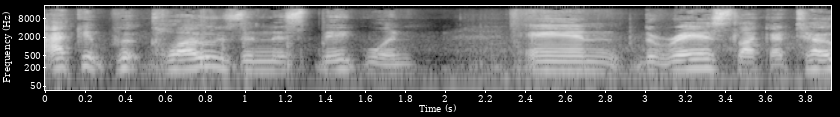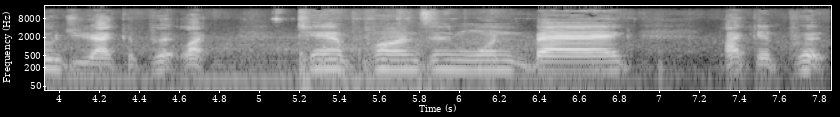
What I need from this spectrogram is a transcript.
I can put clothes in this big one. And the rest, like I told you, I could put like tampons in one bag. I could put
